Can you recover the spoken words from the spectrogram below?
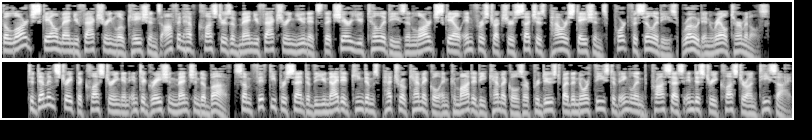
The large-scale manufacturing locations often have clusters of manufacturing units that share utilities and large-scale infrastructure such as power stations, port facilities, road and rail terminals. To demonstrate the clustering and integration mentioned above, some 50% of the United Kingdom's petrochemical and commodity chemicals are produced by the northeast of England process industry cluster on Teesside.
